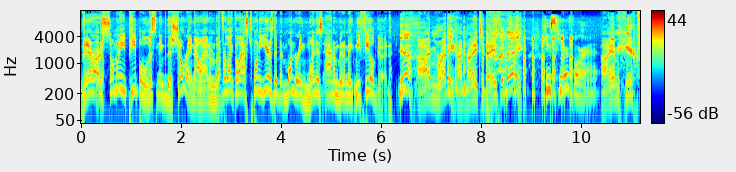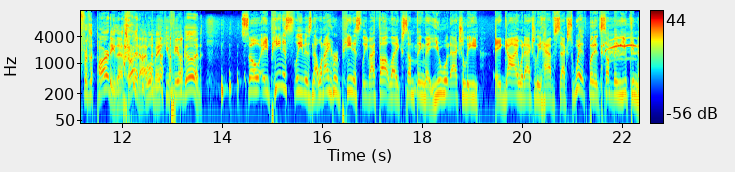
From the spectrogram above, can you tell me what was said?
There are so many people listening to this show right now, Adam, that for like the last 20 years, they've been wondering when is Adam going to make me feel good? Yeah, I'm ready. I'm ready. Today's the day. he's here for it. I am here for the party. That's right. I will make you feel good. So a penis sleeve is not. When I heard penis sleeve, I thought like something that you would actually, a guy would actually have sex with, but it's something you can.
